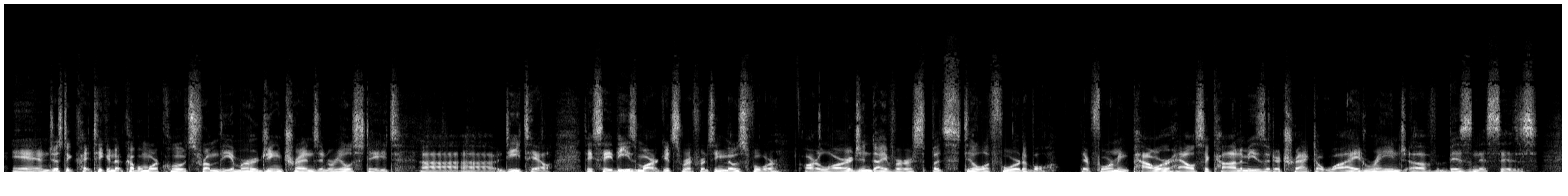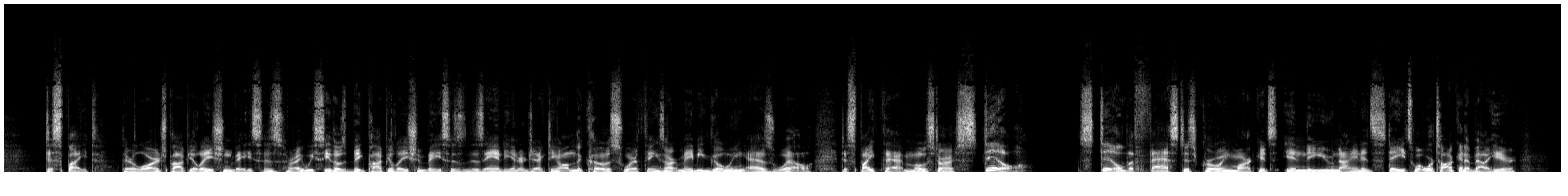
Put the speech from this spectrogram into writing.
And just to take a couple more quotes from the emerging trends in real estate uh, uh, detail, they say these markets, referencing those four, are large and diverse, but still affordable. They're forming powerhouse economies that attract a wide range of businesses. Despite their large population bases, right? We see those big population bases, this Andy interjecting, on the coast where things aren't maybe going as well. Despite that, most are still still the fastest growing markets in the United States. What we're talking about here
